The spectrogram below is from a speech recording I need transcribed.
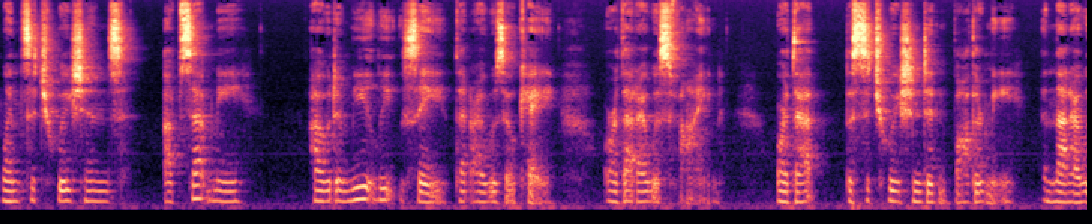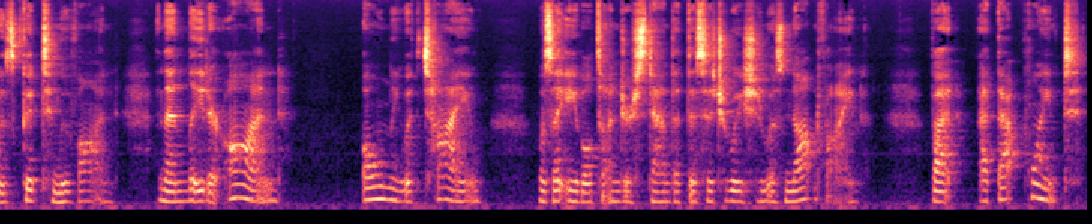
when situations upset me, I would immediately say that I was okay or that I was fine or that the situation didn't bother me and that I was good to move on. And then later on, only with time was I able to understand that the situation was not fine. But at that point,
